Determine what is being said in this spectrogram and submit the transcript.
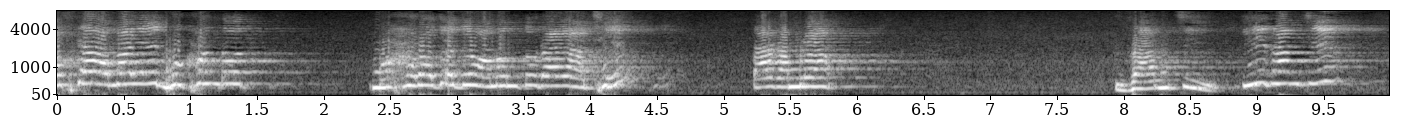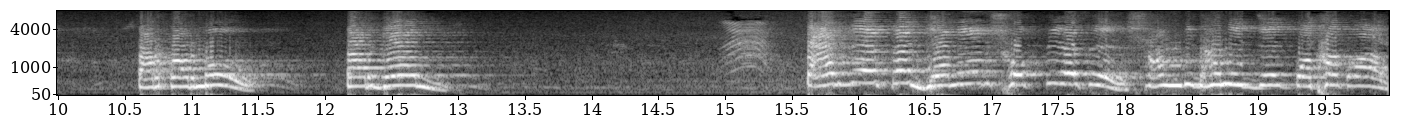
আজকে আমার এই ভূখণ্ড মহারাজা যে অনন্ত রায় আছে, তার আমরা জানছি। কি জানছি? তার কর্ম, তার জ্ঞান। তার যে একটা জ্ঞানের শক্তি আছে, সাংবিধানিক যে কথা কয়,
